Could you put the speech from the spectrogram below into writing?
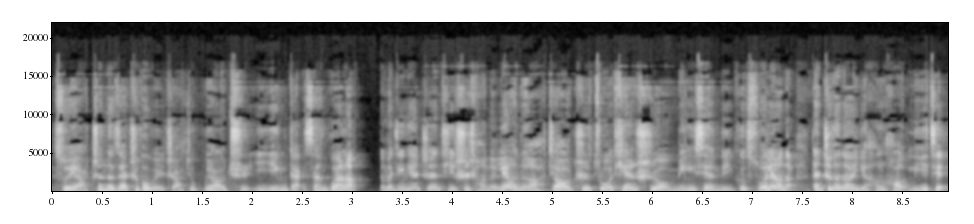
所以啊，真的在这个位置啊，就不要去一阴改三观了。那么今天整体市场的量能啊，较之昨天是有明显的一个缩量的，但这个呢也很好理解。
